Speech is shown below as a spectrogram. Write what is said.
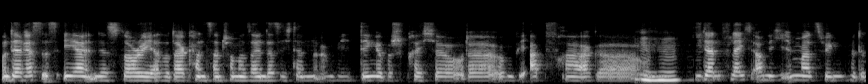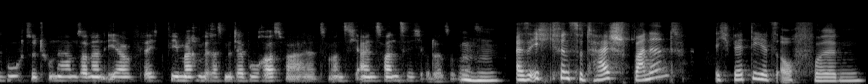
Und der Rest ist eher in der Story. Also da kann es dann schon mal sein, dass ich dann irgendwie Dinge bespreche oder irgendwie abfrage, mhm. die dann vielleicht auch nicht immer zwingend mit dem Buch zu tun haben, sondern eher vielleicht, wie machen wir das mit der Buchauswahl 2021 oder sowas. Mhm. Also ich finde es total spannend. Ich werde dir jetzt auch folgen.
